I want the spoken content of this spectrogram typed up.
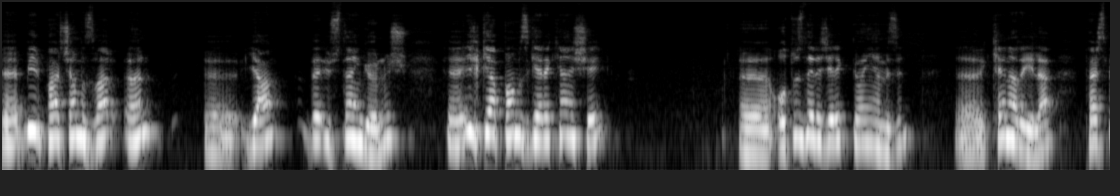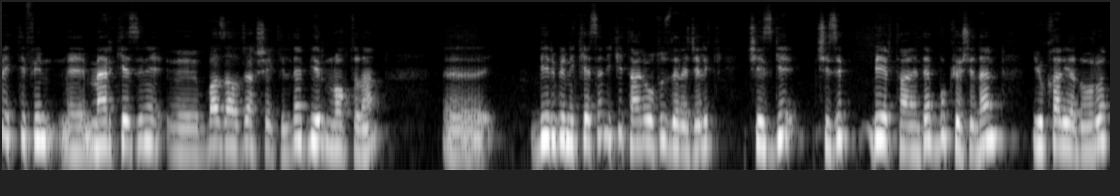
E, bir parçamız var. Ön, e, yan ve üstten görünüş. E, ilk yapmamız gereken şey e, 30 derecelik gönyemizin e, kenarıyla perspektifin e, merkezini e, baz alacak şekilde bir noktadan e, birbirini kesen iki tane 30 derecelik çizgi çizip bir tane de bu köşeden yukarıya doğru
